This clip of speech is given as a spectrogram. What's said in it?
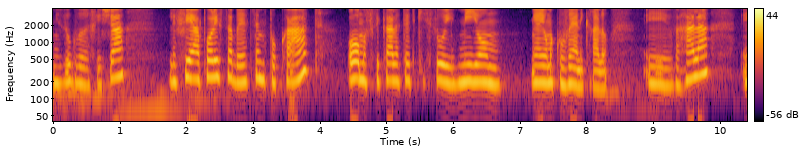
מיזוג ורכישה. לפי הפוליסה בעצם פוקעת או מפסיקה לתת כיסוי מיום, מהיום הקובע נקרא לו, אה, והלאה. אה,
